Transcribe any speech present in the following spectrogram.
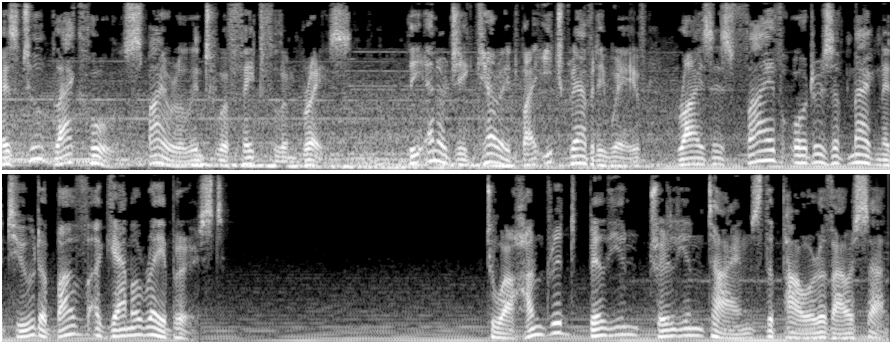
as two black holes spiral into a fateful embrace, the energy carried by each gravity wave rises five orders of magnitude above a gamma ray burst to a hundred billion trillion times the power of our Sun.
